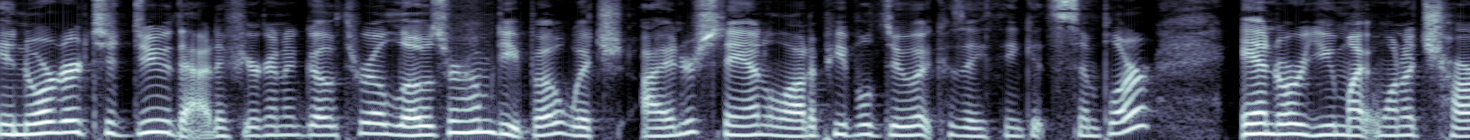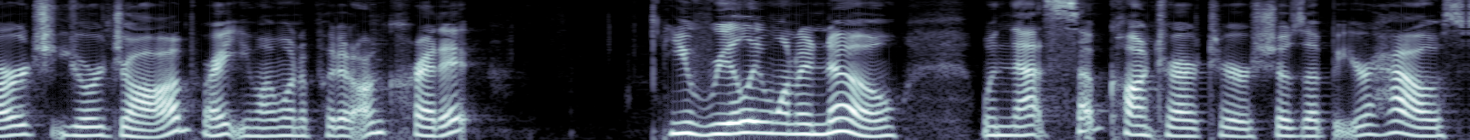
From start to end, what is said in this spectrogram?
in order to do that, if you're going to go through a Lowe's or Home Depot, which I understand a lot of people do it because they think it's simpler, and or you might want to charge your job, right? You might want to put it on credit. You really want to know when that subcontractor shows up at your house,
